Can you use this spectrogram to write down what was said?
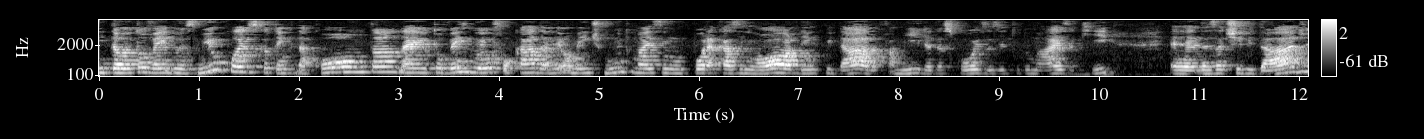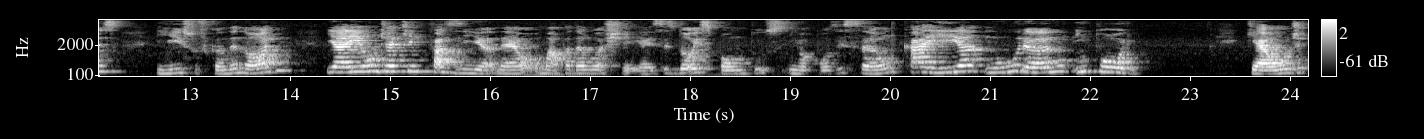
Então eu estou vendo as mil coisas que eu tenho que dar conta, né? Eu estou vendo eu focada realmente muito mais em pôr a casa em ordem, cuidar da família, das coisas e tudo mais aqui, é, das atividades, e isso ficando enorme. E aí, onde é que fazia né, o mapa da lua cheia? Esses dois pontos em oposição caía no Urano em touro, que é onde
